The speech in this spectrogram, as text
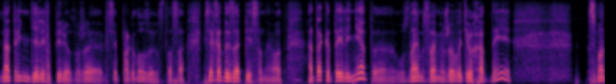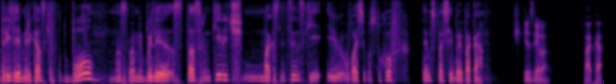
на три недели вперед уже все прогнозы у Стаса, все ходы записаны. Вот. А так это или нет, э, узнаем с вами уже в эти выходные. Смотрите американский футбол. У нас с вами были Стас Рынкевич, Макс Лицинский и Вася Пастухов. Всем спасибо и пока. Счастливо. Пока.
